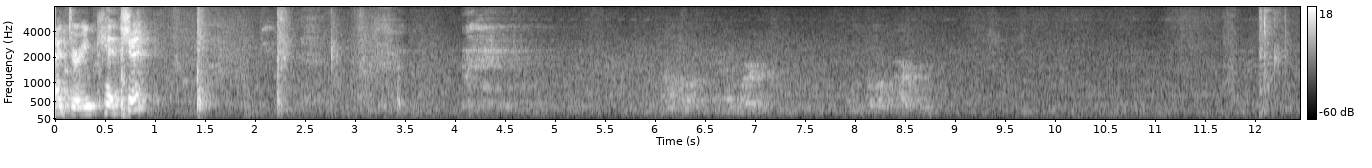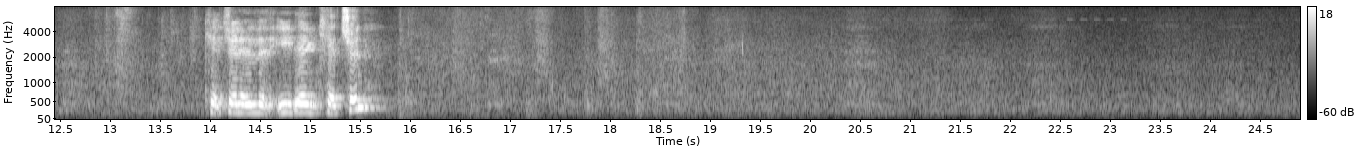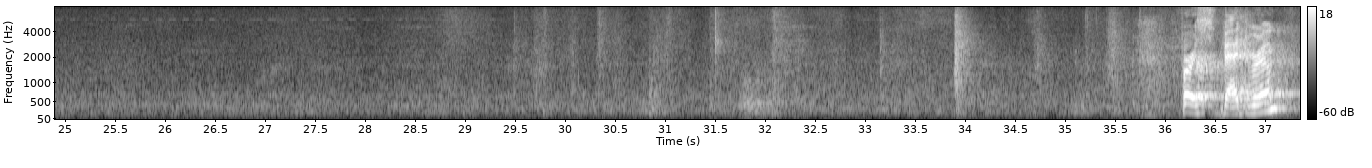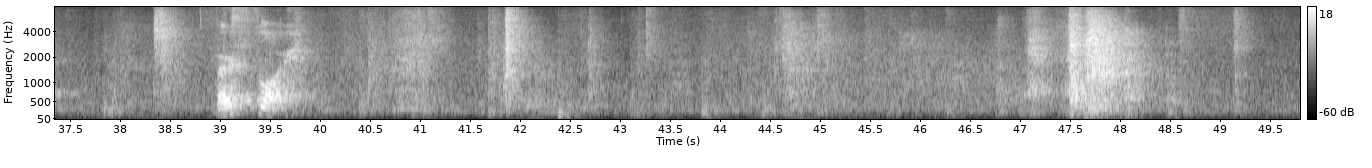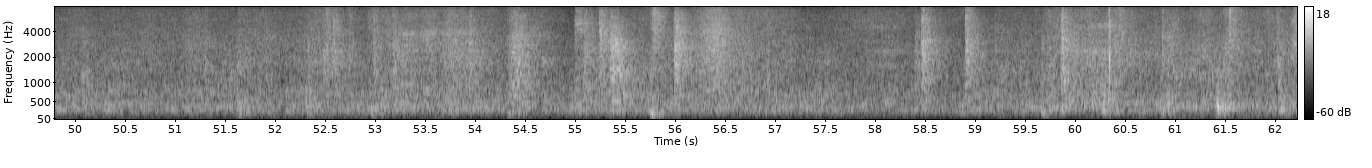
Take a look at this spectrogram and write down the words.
Entering kitchen. Kitchen is an eat-in kitchen. First bedroom, first floor.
